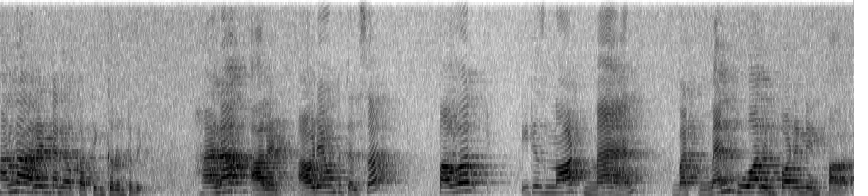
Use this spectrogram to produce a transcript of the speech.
హన్నా ఆరెంట్ అనే ఒక థింకర్ ఉంటుంది. హనా ఆరెంట్ ఆవిడేమంటే తెలుసా? Power it is not man but men who are important in power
